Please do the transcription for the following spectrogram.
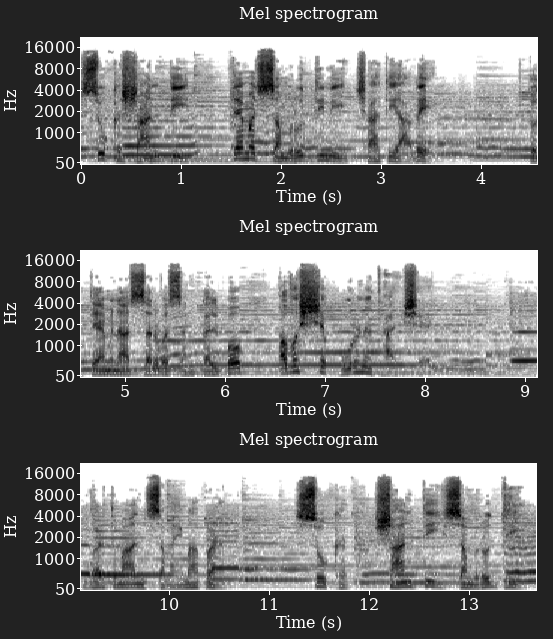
સુખ, શાંતિ તેમજ સમૃદ્ધિની ઈચ્છાથી આવે, તો તેમના સર્વ સંકલ્પો અવશ્ય પૂર્ણ થાય છે. વર્તમાન સમયમાં પણ સુખ, શાંતિ, સમૃદ્ધિ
